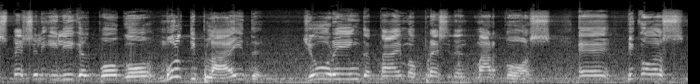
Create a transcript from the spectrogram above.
especially illegal Pogo, multiplied during the time of President Marcos. Eh, because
